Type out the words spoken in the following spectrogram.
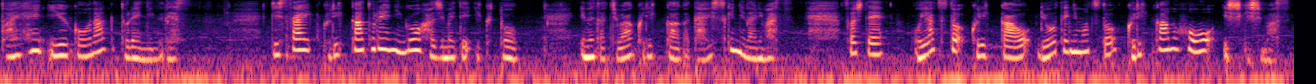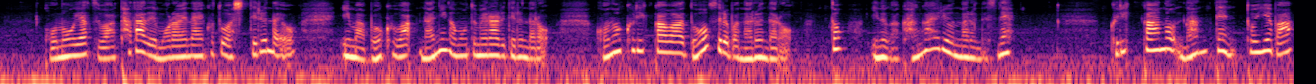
大変有効なトレーニングです。実際クリッカートレーニングを始めていくと犬たちはクリッカーが大好きになりますそしておやつとクリッカーを両手に持つとクリッカーの方を意識しますこのおやつはタダでもらえないことは知ってるんだよ。今僕は何が求められてるんだろう。このクリッカーはどうすればなるんだろう。と犬が考えるようになるんですね。クリッカーの難点といえば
